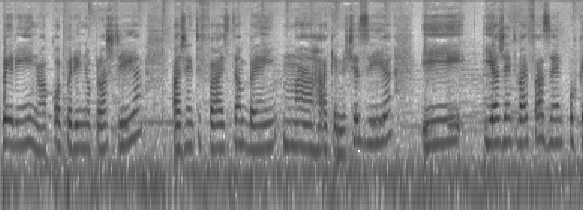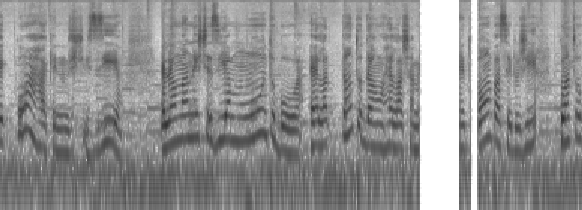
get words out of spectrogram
períneo, a coperinoplastia, a gente faz também uma raquianestesia e, e a gente vai fazendo, porque com a raquianestesia, ela é uma anestesia muito boa. Ela tanto dá um relaxamento bom para a cirurgia, quanto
